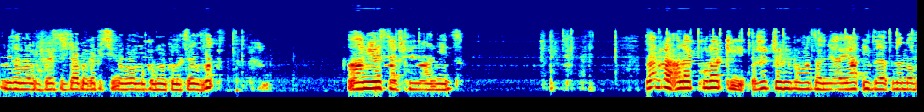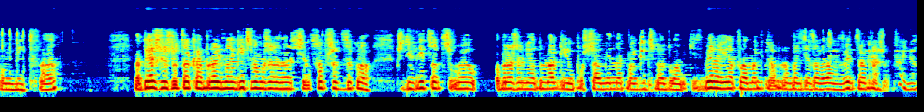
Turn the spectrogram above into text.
Widzę na lochu, jesteś żabek, a pić na małą mogę kolekcję znak? A nie stać mi na nic. Dobra, ale kuraki, życzę mi powodzenia. Ja idę na nową bitwę. Na pierwszy rzut taka broń magiczna może nadać się słabsza od zwykła. Przeciwnicy otrzymują obrażenia od magii i upuszczają jednak magiczne odłamki. Zbieraj ja, twoja magiczna broń będzie zawalała więcej obrażeń. Fajnie.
